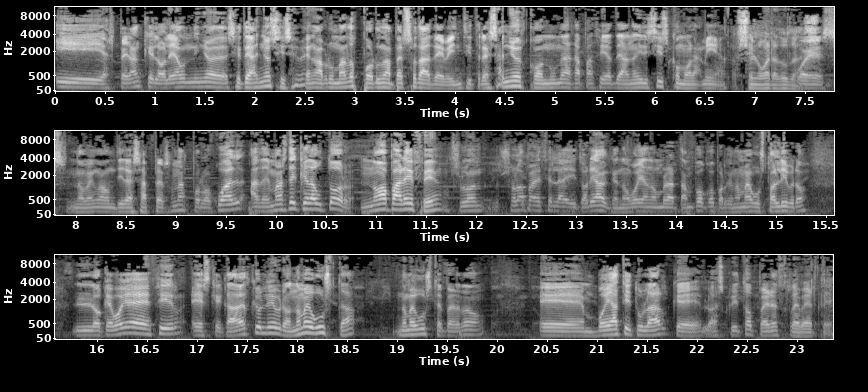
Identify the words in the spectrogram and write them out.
y esperan que lo lea un niño de 7 años y se ven abrumados por una persona de 23 años con una capacidad de análisis como la mía. Sin lugar a dudas. Pues no vengo a hundir a esas personas, por lo cual, además de que el autor no aparece, solo, solo aparece en la editorial, que no voy a nombrar tampoco porque no me gustó el libro, lo que voy a decir es que cada vez que un libro no me gusta, no me guste, perdón, eh, voy a titular que lo ha escrito Pérez Reverte,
